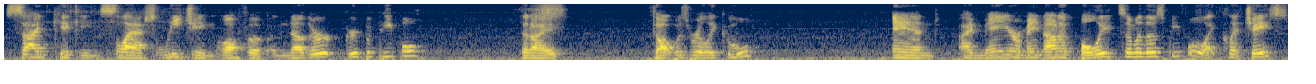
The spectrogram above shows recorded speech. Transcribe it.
sidekicking slash leeching off of another group of people that I thought was really cool, and I may or may not have bullied some of those people, like Clint Chase.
